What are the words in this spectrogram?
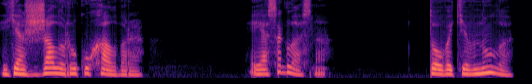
Я сжала руку Халвара. Я согласна. Това кивнула,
